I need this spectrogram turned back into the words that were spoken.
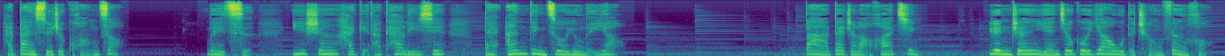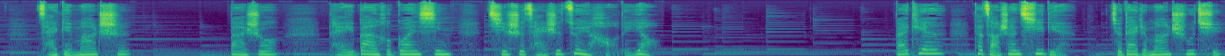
还伴随着狂躁，为此，医生还给他开了一些带安定作用的药。爸带着老花镜，认真研究过药物的成分后，才给妈吃。爸说：“陪伴和关心，其实才是最好的药。”白天，他早上七点就带着妈出去。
